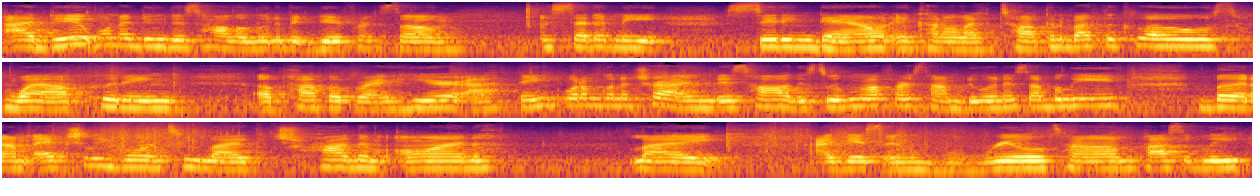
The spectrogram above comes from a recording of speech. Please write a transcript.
I did want to do this haul a little bit different. So instead of me sitting down and kind of like talking about the clothes while putting a pop-up right here i think what i'm going to try in this haul this will be my first time doing this i believe but i'm actually going to like try them on like I guess in real time possibly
